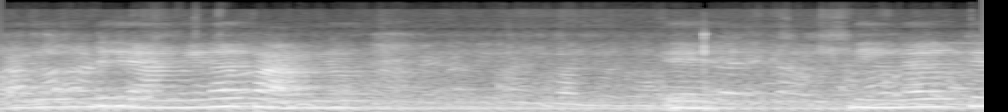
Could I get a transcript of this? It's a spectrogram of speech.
അതുകൊണ്ട് ഗ്രാമീണർ പറഞ്ഞു "ഏ, നിങ്ങൾക്ക്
